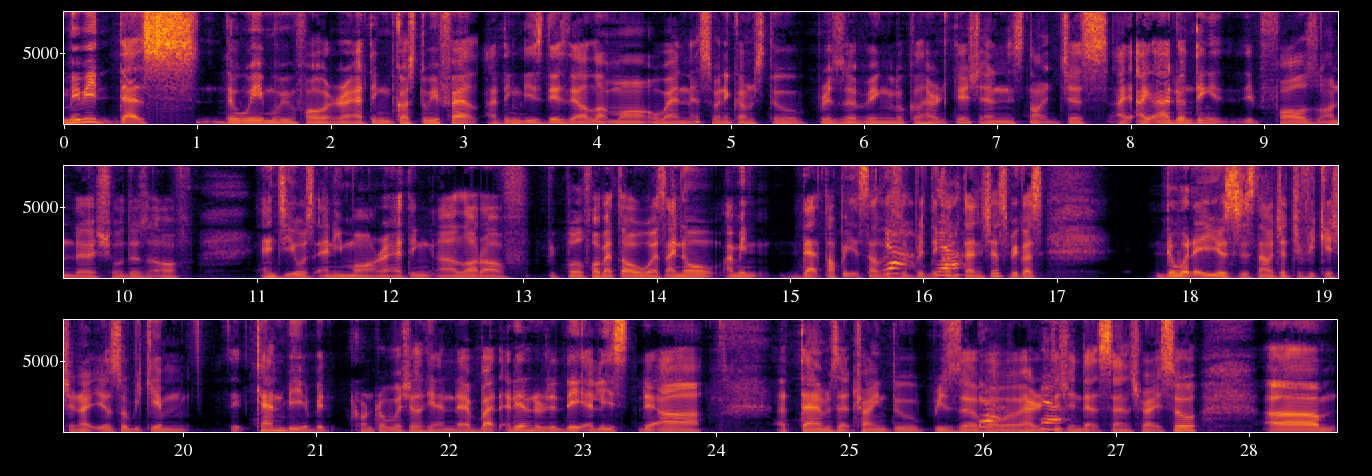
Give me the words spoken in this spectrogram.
maybe that's the way moving forward, right? I think because to be fair, I think these days there are a lot more awareness when it comes to preserving local heritage, and it's not just I I, I don't think it, it falls on the shoulders of NGOs anymore, right? I think a lot of people, for better or worse, I know, I mean, that topic itself yeah, is pretty yeah. contentious because the word I used just now, gentrification, right? It also became, it can be a bit controversial here and there, but at the end of the day, at least there are attempts at trying to preserve yeah, our heritage in that sense, right? So, um,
